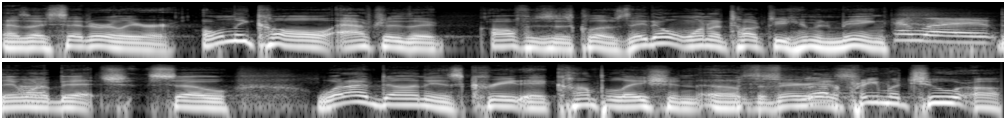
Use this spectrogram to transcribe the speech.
as I said earlier, only call after the office is closed. They don't want to talk to a human being. Hello. They want to bitch. So. What I've done is create a compilation of the Is that a various premature? Uh,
